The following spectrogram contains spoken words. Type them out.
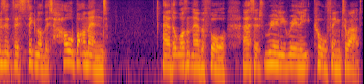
Gives it this signal, this whole bottom end uh, that wasn't there before. Uh, so it's really, really cool thing to add.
